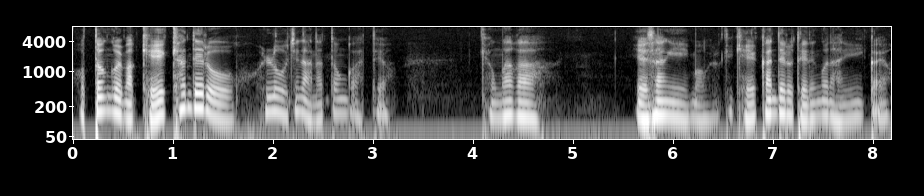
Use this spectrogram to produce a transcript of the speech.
어떤 걸 막 계획한 대로 흘러오진 않았던 것 같아요. 경마가 예상이 뭐 이렇게 계획한 대로 되는 건 아니니까요.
